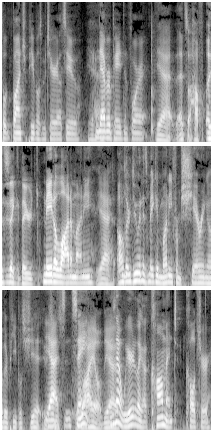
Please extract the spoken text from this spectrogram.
b- bunch of people's material too. Yeah. Never paid them for it. Yeah, that's awful. It's like they're Made a lot of money. yeah. All they're doing is making money from sharing other people's shit. which yeah, is it's insane. Wild. Yeah. isn't that weird? Like a comment culture.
